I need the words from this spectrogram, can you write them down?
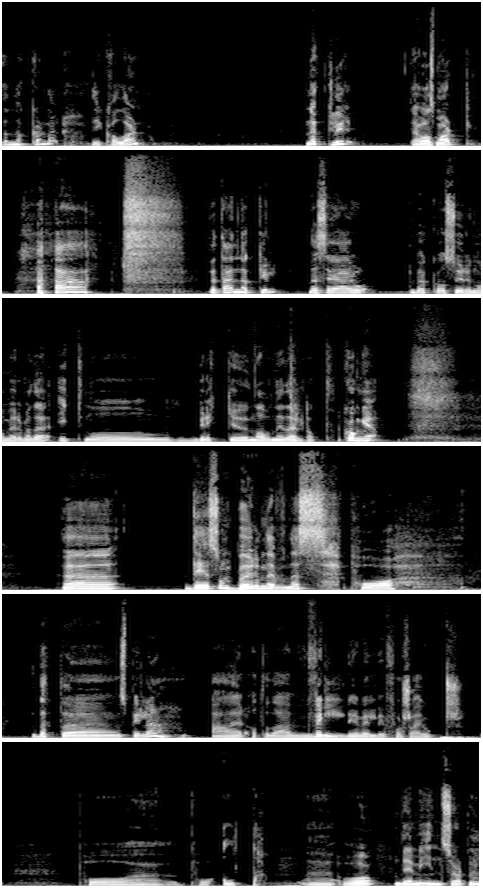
den nøkkelen der? De kaller den Nøkler. Det var smart. Dette er en nøkkel. Det ser jeg jo. Bør ikke surre noe mer med det. Ikke noe brikkenavn i det hele tatt. Konge. Eh, det som bør nevnes på dette spillet, er at det er veldig, veldig forseggjort på, på alt, da. Eh, og det med inserten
